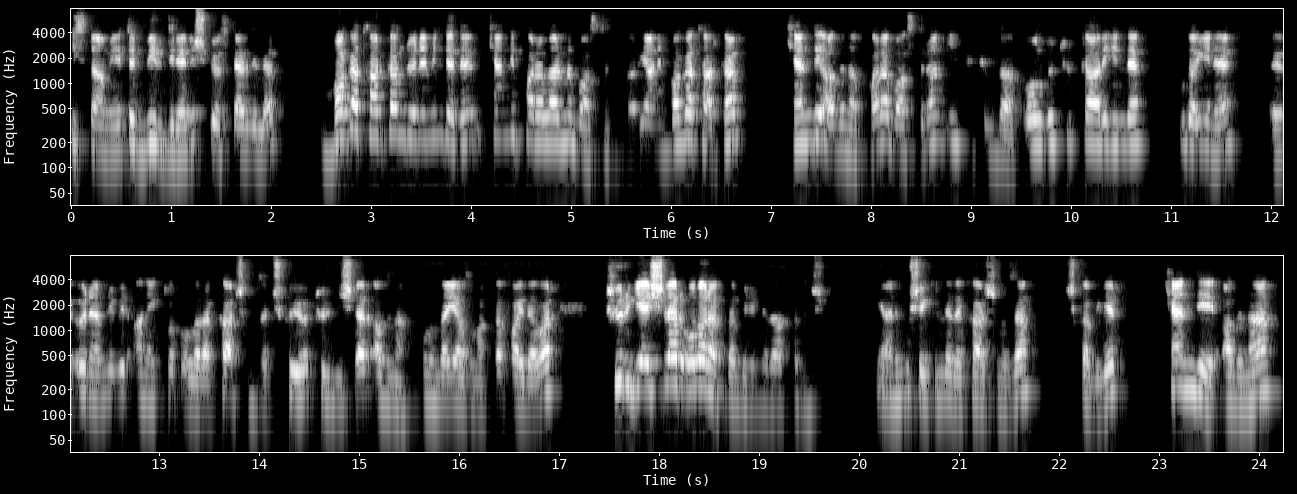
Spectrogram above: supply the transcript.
İslamiyet'e bir direniş gösterdiler. Bagat Harkan döneminde de kendi paralarını bastırdılar. Yani Bagat Harkan kendi adına para bastıran ilk hükümdar oldu Türk tarihinde. Bu da yine e, önemli bir anekdot olarak karşımıza çıkıyor Türgeçler adına. Bunu da yazmakta fayda var. Türgeçler olarak da bilinir arkadaş. Yani bu şekilde de karşımıza çıkabilir. Kendi adına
